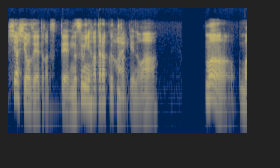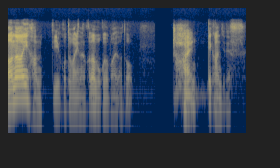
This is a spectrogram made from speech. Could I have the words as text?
シェアしようぜとかつって盗みに働くとかっていうのは、まあ、マナー違反っっていう言葉になるかな、僕の場合だと。はい。って感じです。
